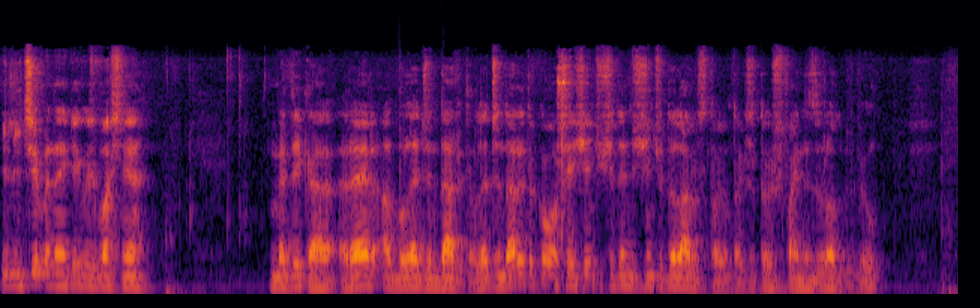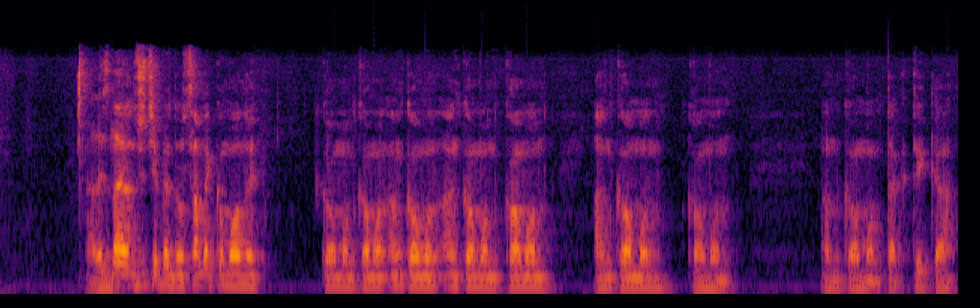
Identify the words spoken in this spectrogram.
i liczymy na jakiegoś właśnie medyka rare albo legendary. To legendary to około 60-70 dolarów stoją, także to już fajny zwrot by był. Ale znając życie będą same komony. Common, common, uncommon, uncommon, common, uncommon, common, uncommon, taktyka.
